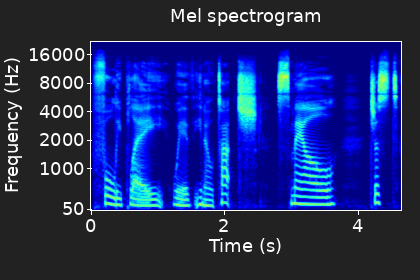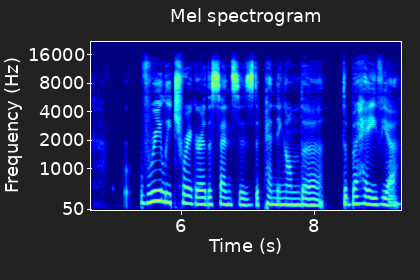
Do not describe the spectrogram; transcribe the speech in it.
fully play with, you know, touch, smell, just really trigger the senses depending on the the behavior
